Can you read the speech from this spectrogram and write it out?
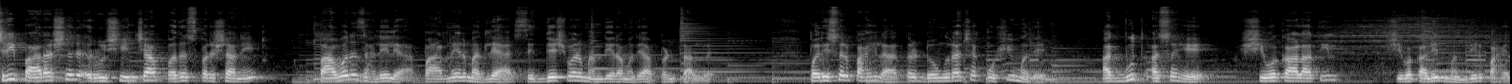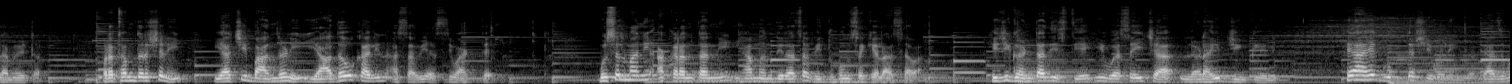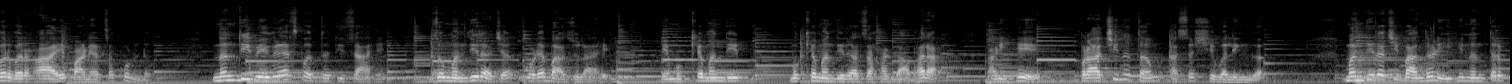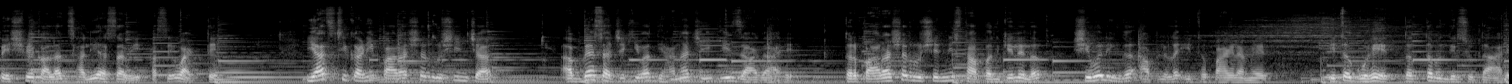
श्री पाराशर ऋषींच्या पदस्पर्शाने पावन झालेल्या पारनेरमधल्या सिद्धेश्वर मंदिरामध्ये आपण चाललोय. परिसर पाहिला तर डोंगराच्या कोशीमध्ये अद्भुत असं हे शिवकाळातील शिवकालीन मंदिर पाहायला मिळतं. प्रथमदर्शनी याची बांधणी यादवकालीन असावी असे वाटते. मुसलमानी आक्रांतांनी ह्या मंदिराचा विध्वंस केला असावा. ही जी घंटा दिसते ही वसईच्या लढाईत जिंकलेली. हे आहे गुप्त शिवलिंग. त्याचबरोबर हा आहे पाण्याचा कुंड. नंदी वेगळ्याच पद्धतीचा आहे. जो मंदिराच्या थोड्या बाजूला आहे. हे मुख्य मंदिर मुख्य मंदिराचा हा गाभारा आणि हे प्राचीनतम असं शिवलिंग. मंदिराची बांधणी ही नंतर पेशवे काळात झाली असावी असे वाटते. याच ठिकाणी पाराशर ऋषींच्या अभ्यासाची किंवा ध्यानाची ही जागा आहे. तर पाराशर ऋषींनी स्थापन केलेलं शिवलिंग आपल्याला इथं पाहायला मिळेल. इथं गुहेत दत्त मंदिर सुद्धा आहे.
